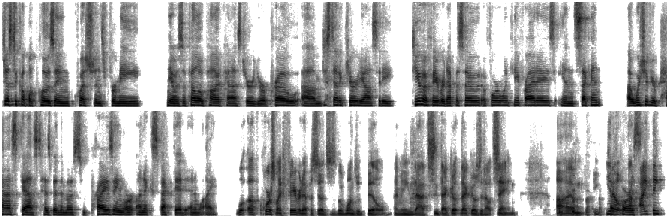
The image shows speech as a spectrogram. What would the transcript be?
Just a couple closing questions for me you know, as a fellow podcaster, you're a pro. Um, just out of curiosity, do you have a favorite episode of 401k Fridays? And second, uh, which of your past guests has been the most surprising or unexpected and why? Well, of course, my favorite episodes is the ones with Bill. I mean, that's that go, that goes without saying. Um, you know, I, I, think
